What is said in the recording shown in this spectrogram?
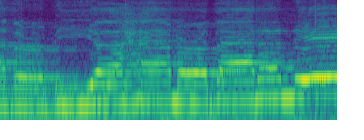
rather be a hammer than a nail.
